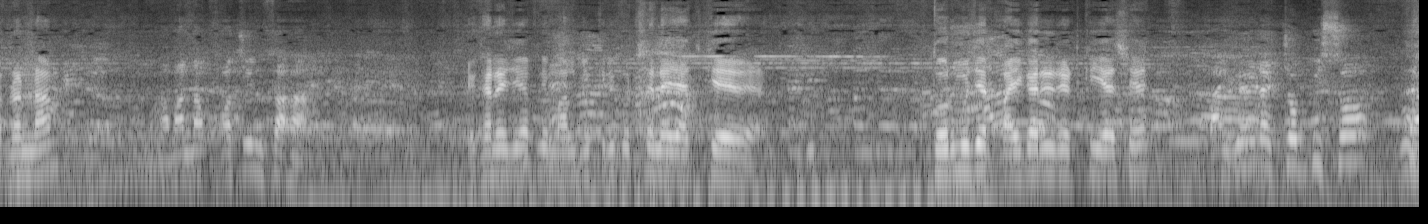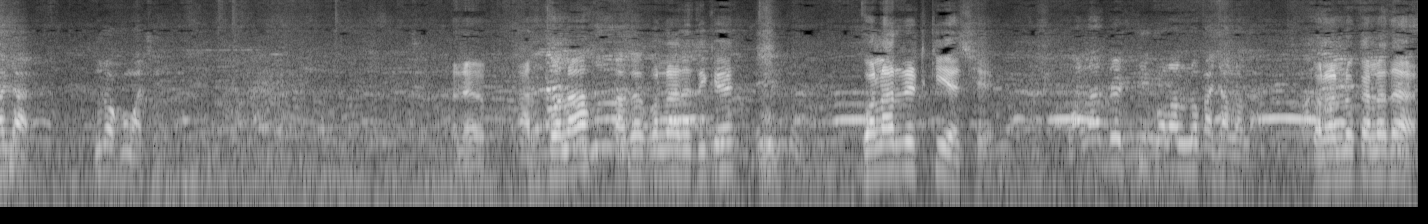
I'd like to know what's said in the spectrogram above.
আপনার নাম? আমার নাম অচিন সাহা। এখানে যে আপনি মাল বিক্রি করছেন এই আজকে তরমুজের পাইকারি রেট কি আছে? পাইকারিটা চব্বিশশো দু হাজার দু রকম আছে। মানে আর কলা পাকা কলার দিকে? কলার রেট কি আছে? কলার রেট কি কলার লোক আছে আলাদা। কলার লোক আলাদা?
